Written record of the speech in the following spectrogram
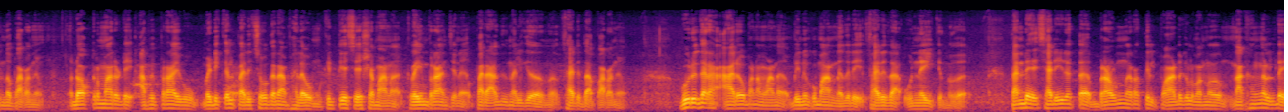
എന്ന് പറഞ്ഞു. ഡോക്ടർമാരുടെ അഭിപ്രായവും മെഡിക്കൽ പരിശോധനാ ഫലവും കിട്ടിയ ശേഷമാണ് ക്രൈംബ്രാഞ്ചിന് പരാതി നൽകിയതെന്ന് സരിത പറഞ്ഞു. ഗുരുതര ആരോപണമാണ് ബിനുകുമാറിനെതിരെ സരിത ഉന്നയിക്കുന്നത്. തന്റെ ശരീരത്ത് ബ്രൗൺ നിറത്തിൽ പാടുകൾ വന്നതും നഖങ്ങളുടെ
